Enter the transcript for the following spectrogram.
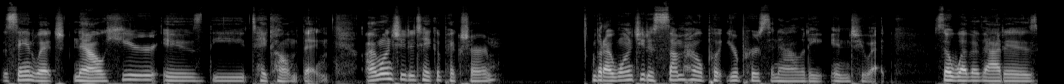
the sandwich. Now, here is the take home thing. I want you to take a picture, but I want you to somehow put your personality into it. So, whether that is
